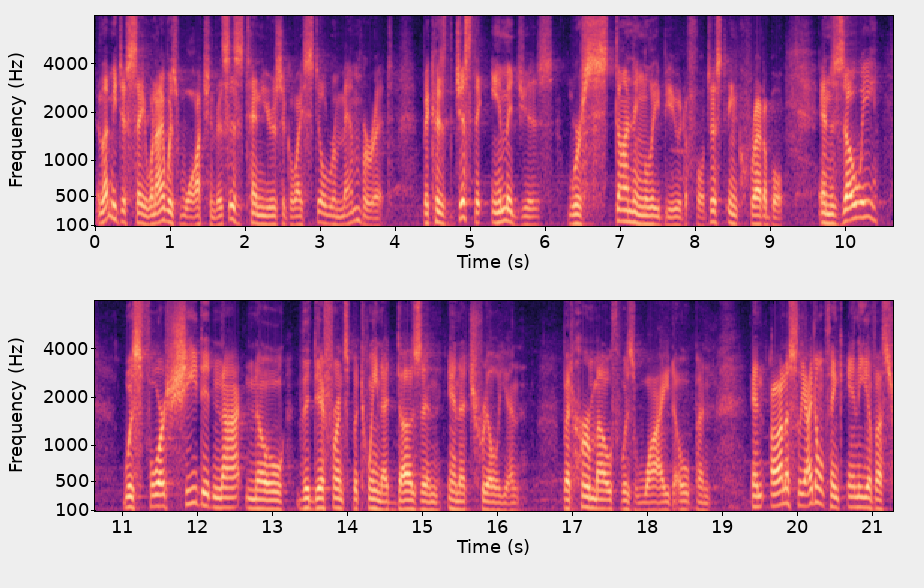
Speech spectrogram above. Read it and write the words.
And let me just say, when I was watching this, this is 10 years ago, I still remember it because just the images were stunningly beautiful, just incredible. And Zoe was four. She did not know the difference between a dozen and a trillion, but her mouth was wide open. And honestly, I don't think any of us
